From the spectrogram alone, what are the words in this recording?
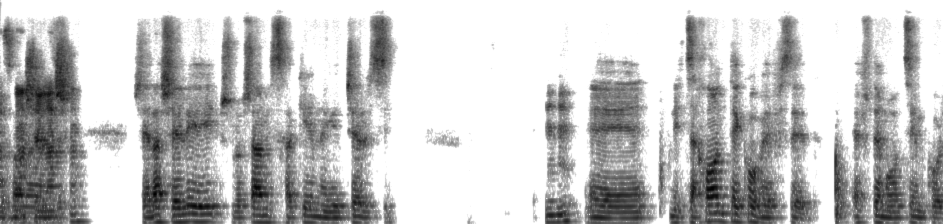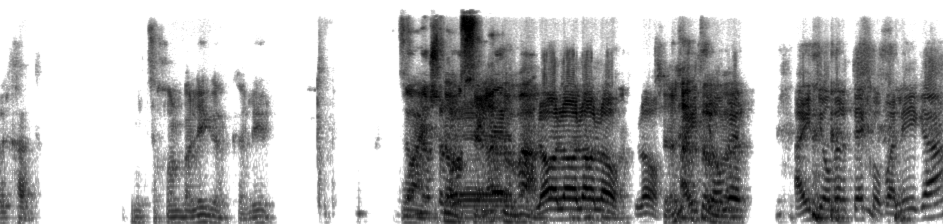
אז מה השאלה שלך? שאלה שלי, שלושה משחקים נגד צ'לסי. אה, ניצחון, תיקו והפסד. איפה אתם רוצים כל אחד? ניצחון בליגה, קליל. וואי, טוב, שאלה טובה. לא, לא, לא, לא, לא. הייתי. אומר- הייתי אומר תיקו בליגה,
